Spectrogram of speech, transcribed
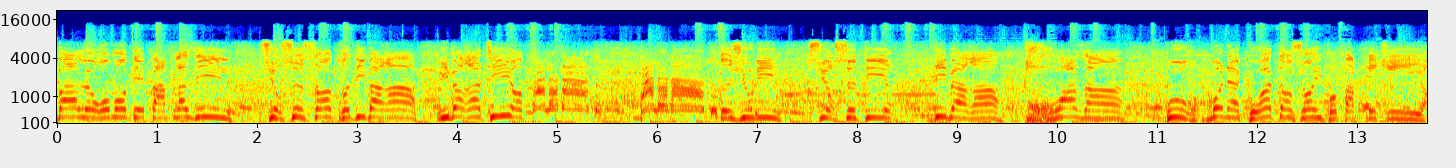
balle remontée par Plasil, sur ce centre d'Ibarra. Ibarra tire, talonnade, talonnade de Jouli sur ce tir d'Ibarra. 3 1 pour Monaco. Attention, il ne faut pas fléchir.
